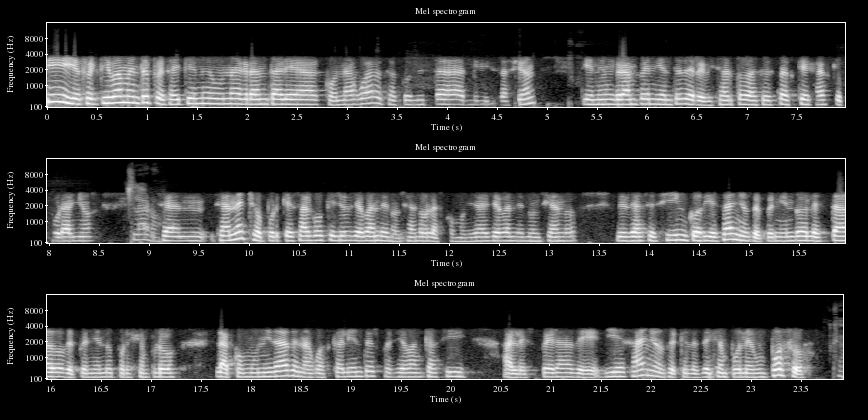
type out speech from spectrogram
Sí, y efectivamente, pues ahí tiene una gran tarea con agua, o sea, con esta administración, tiene un gran pendiente de revisar todas estas quejas que por años Claro. se han, se han hecho, porque es algo que ellos llevan denunciando, las comunidades llevan denunciando desde hace 5 o 10 años, dependiendo del estado, dependiendo, por ejemplo, la comunidad en Aguascalientes, pues llevan casi a la espera de 10 años de que les dejen poner un pozo. Qué.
